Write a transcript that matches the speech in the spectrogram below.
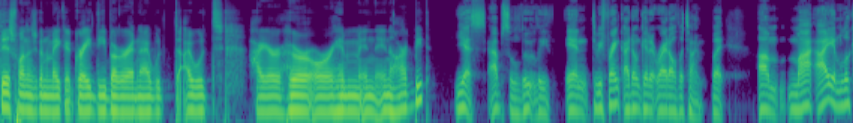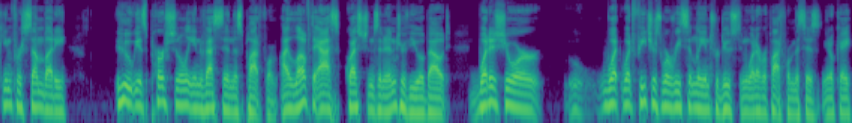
this one is going to make a great debugger and i would i would hire her or him in in a heartbeat Yes, absolutely. And to be frank, I don't get it right all the time, but um, my I am looking for somebody who is personally invested in this platform. I love to ask questions in an interview about what is your what what features were recently introduced in whatever platform this is. You know, okay,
